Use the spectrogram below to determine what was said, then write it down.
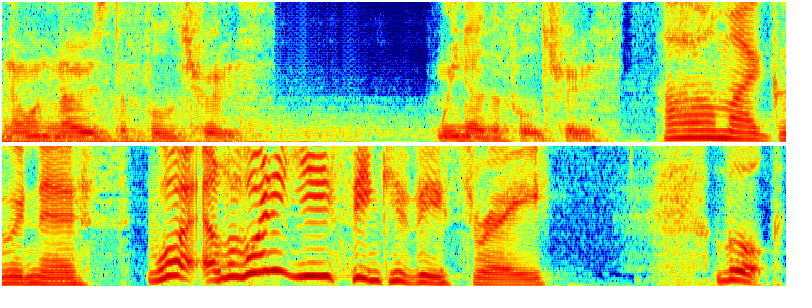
No one knows the full truth. We know the full truth. Oh my goodness. What what do you think of this, Ree? Look,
